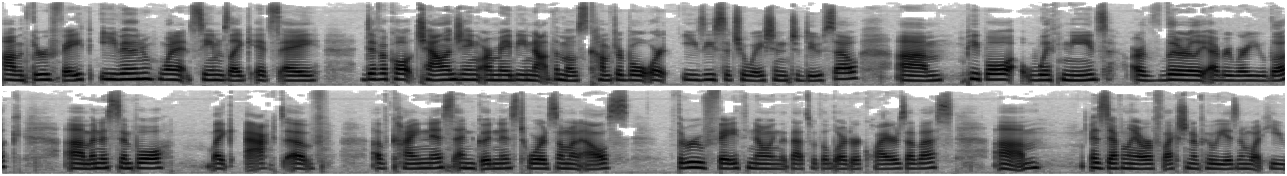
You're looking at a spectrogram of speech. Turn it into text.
um, through faith, even when it seems like it's a difficult, challenging, or maybe not the most comfortable or easy situation to do so. Um, people with needs are literally everywhere you look. Um, and a simple like act of of kindness and goodness towards someone else through faith, knowing that that's what the Lord requires of us, um, is definitely a reflection of who He is and what He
